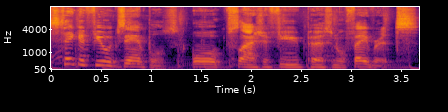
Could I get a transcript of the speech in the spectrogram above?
Let's take a few examples, or slash a few personal favourites.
